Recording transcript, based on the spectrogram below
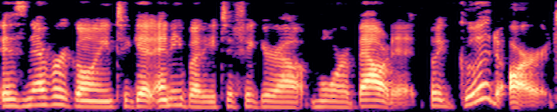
is never going to get anybody to figure out more about it. But good art,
